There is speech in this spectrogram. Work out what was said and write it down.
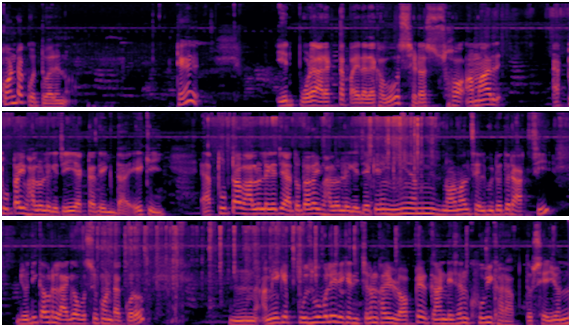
কন্ট্যাক্ট করতে পারেন। ঠিক আছে? এরপরে আর একটা পায়রা দেখাবো, সেটা স, আমার এতটাই ভালো লেগেছে এই একটা রেগদা একেই এতটা ভালো লেগেছে, এতটাই ভালো লেগেছে একে আমি নর্মাল সেল ভিডিওতে রাখছি। যদি কাউকে লাগে অবশ্যই কন্ট্যাক্ট করো। আমি একে পুষবো বলেই রেখে দিচ্ছিলাম খালি লফটের কন্ডিশান খুবই খারাপ। তো সেই জন্য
